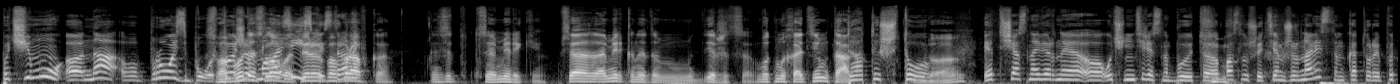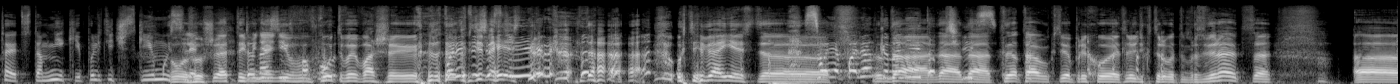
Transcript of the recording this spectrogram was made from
Почему э, на э, просьбу Свобода той же слова, малазийской первая страны... поправка. Конституция Америки. Вся Америка на этом держится. Вот мы хотим так. Да ты что? Да. Это сейчас, наверное, э, очень интересно будет э, послушать тем журналистам, которые пытаются там некие политические мысли. Ну, слушай, это ты меня не впутывай в ваши... Политические игры. Да. У тебя есть... Э, Своя полянка, на ней Да, да, да. Там к тебе приходят люди, которые в этом разбираются. А,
